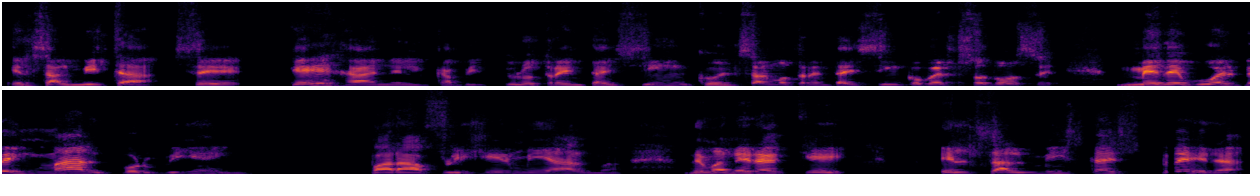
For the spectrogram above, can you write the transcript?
El salmista se queja en el capítulo 35, el Salmo 35, verso 12, me devuelven mal por bien para afligir mi alma. De manera que el salmista espera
